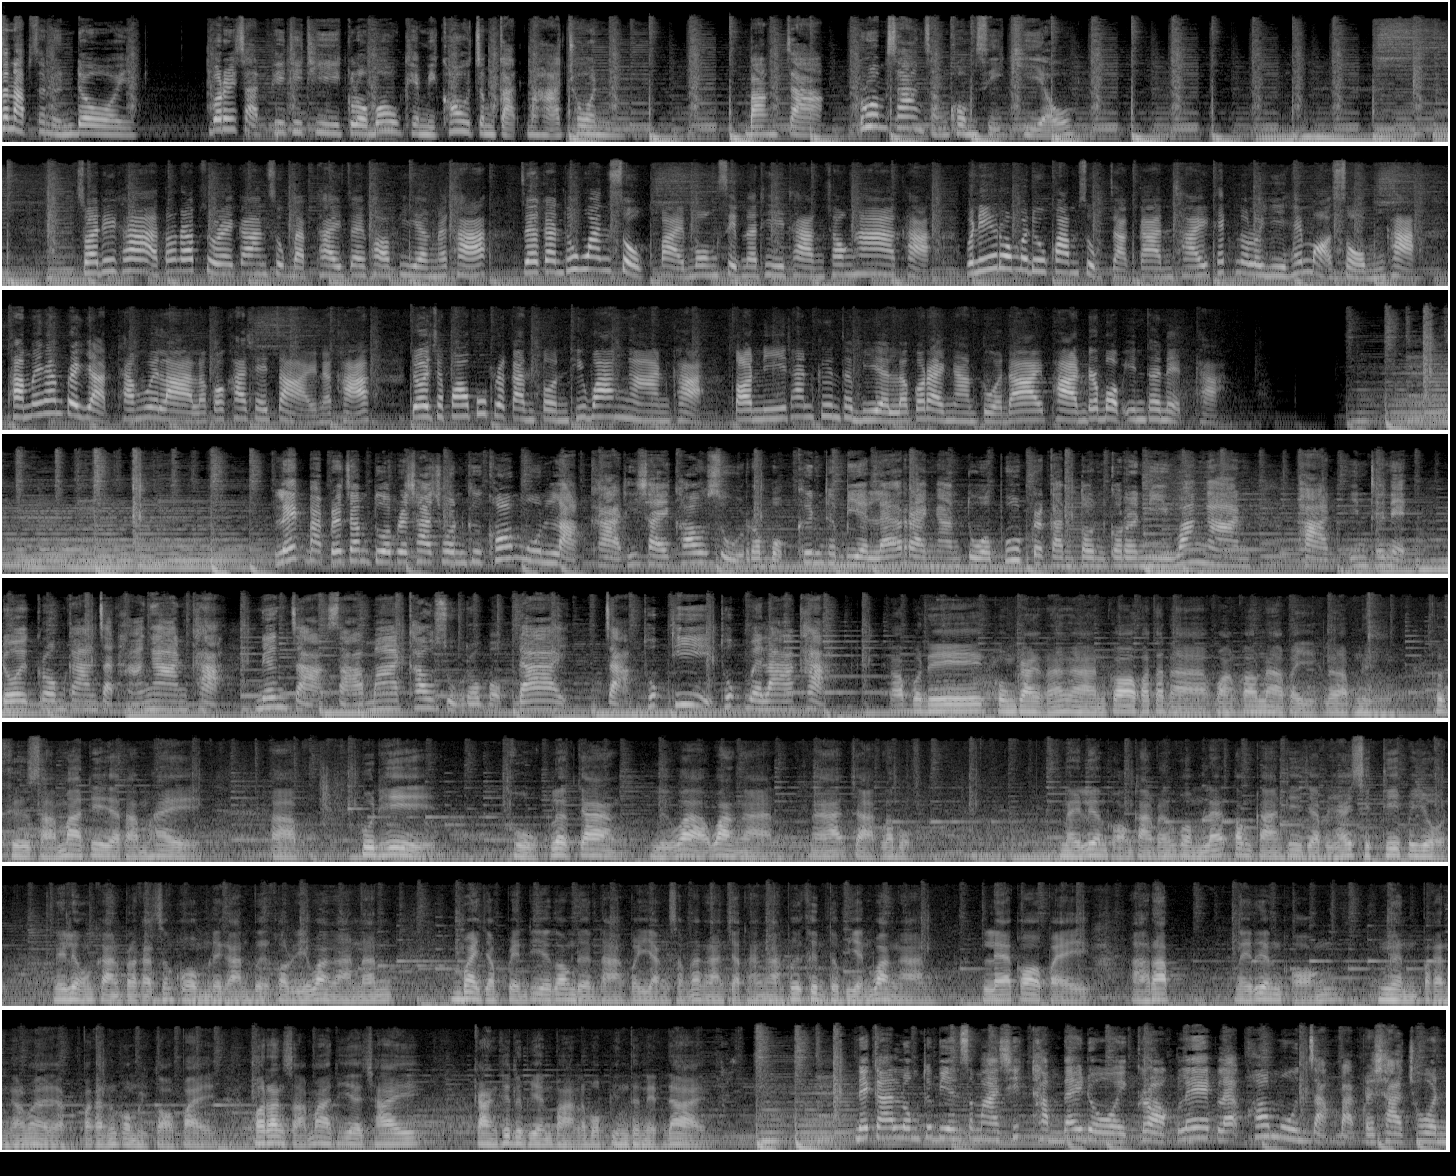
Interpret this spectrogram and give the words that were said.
สนับสนุนโดย บริษัท PTT Global Chemical จำกัดมหาชน บางจากร่วมสร้างสังคมสีเขียว สวัสดีค่ะ ต้อนรับสู่รายการสุขแบบไทยใจพอเพียงนะคะ เจอกันทุกวันศุกร์บ่ายโมง 10 นาทีทางช่อง 5 ค่ะ วันนี้เรามาดูความสุขจากการใช้เทคโนโลยีให้เหมาะสมค่ะทำให้ท่านประหยัดทั้งเวลาแล้วก็ค่าใช้จ่ายนะคะ โดยเฉพาะผู้ประกันตนที่ว่างงานค่ะ ตอนนี้ท่านขึ้นทะเบียนแล้วก็รายงานตัวได้ ผ่านระบบอินเทอร์เน็ตค่ะ เลขบัตรประจำตัวประชาชนคือข้อมูลหลักค่ะ ที่ใช้เข้าสู่ระบบขึ้นทะเบียน และรายงานตัวผู้ประกันตนกรณีว่างงาน ผ่านอินเทอร์เน็ต โดยกรมการจัดหางานค่ะ เนื่องจากสามารถเข้าสู่ระบบได้ จากทุกที่ทุกเวลาค่ะ ครับวันนี้กรมการจัดหางานก็พัฒนาความก้าวหน้าไปอีกระดับหนึ่ง ก็คือสามารถที่จะทำให้ผู้ที่ถูกเลิกจ้างหรือว่าว่างงานนะฮะจากระบบในเรื่องของการประกันสังคม และต้องการที่จะไปใช้สิทธิประโยชน์ ในเรื่องของการประกันสังคมในการเบิกกรณีว่างงานนั้น ไม่จำเป็นที่จะต้องเดินทางไปยังสำนักงานจัดหางาน เพื่อขึ้นทะเบียนว่างงาน และก็ไปรับในเรื่องของเงินประกันการว่าจากประกันสังคมอีกต่อไป เพราะท่านสามารถที่จะใช้ การขึ้นทะเบียนผ่านระบบอินเทอร์เน็ตได้ในการลงทะเบียนสมาชิกทำได้โดย กรอกเลขและข้อมูลจากบัตรประชาชน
